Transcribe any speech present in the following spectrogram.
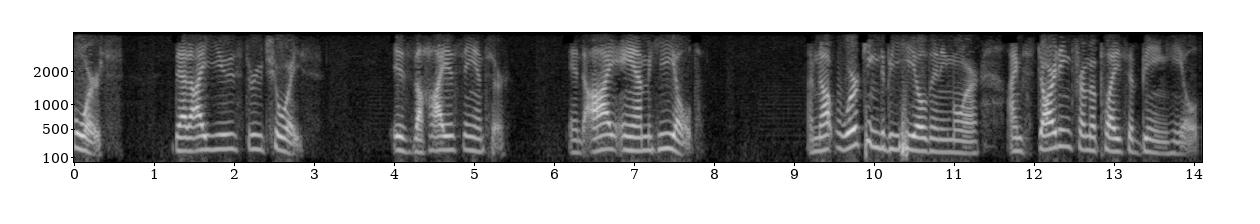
force that I use through choice is the highest answer. And I am healed. I'm not working to be healed anymore. I'm starting from a place of being healed.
